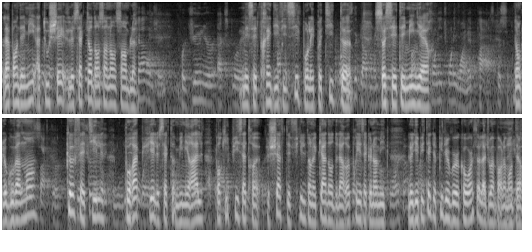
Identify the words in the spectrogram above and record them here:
La pandémie a touché le secteur dans son ensemble, mais c'est très difficile pour les petites euh, sociétés minières. Donc le gouvernement, que fait-il pour appuyer le secteur minéral pour qu'il puisse être chef de file dans le cadre de la reprise économique. Le député de Peterborough-Coworth, l'adjoint parlementaire.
